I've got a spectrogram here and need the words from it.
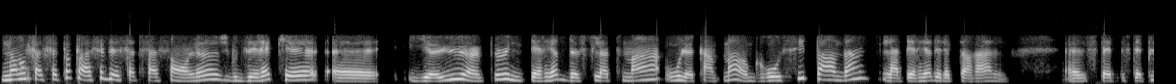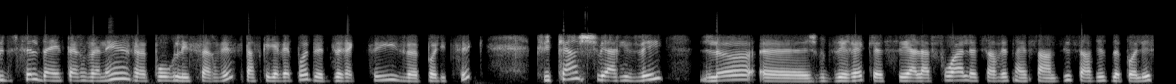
Non, ça s'est pas passé de cette façon-là. Je vous dirais que euh, il y a eu un peu une période de flottement où le campement a grossi pendant la période électorale. Euh, c'était plus difficile d'intervenir pour les services parce qu'il n'y avait pas de directive politique. Puis quand je suis arrivée, là, euh, je vous dirais que c'est à la fois le service incendie, le service de police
